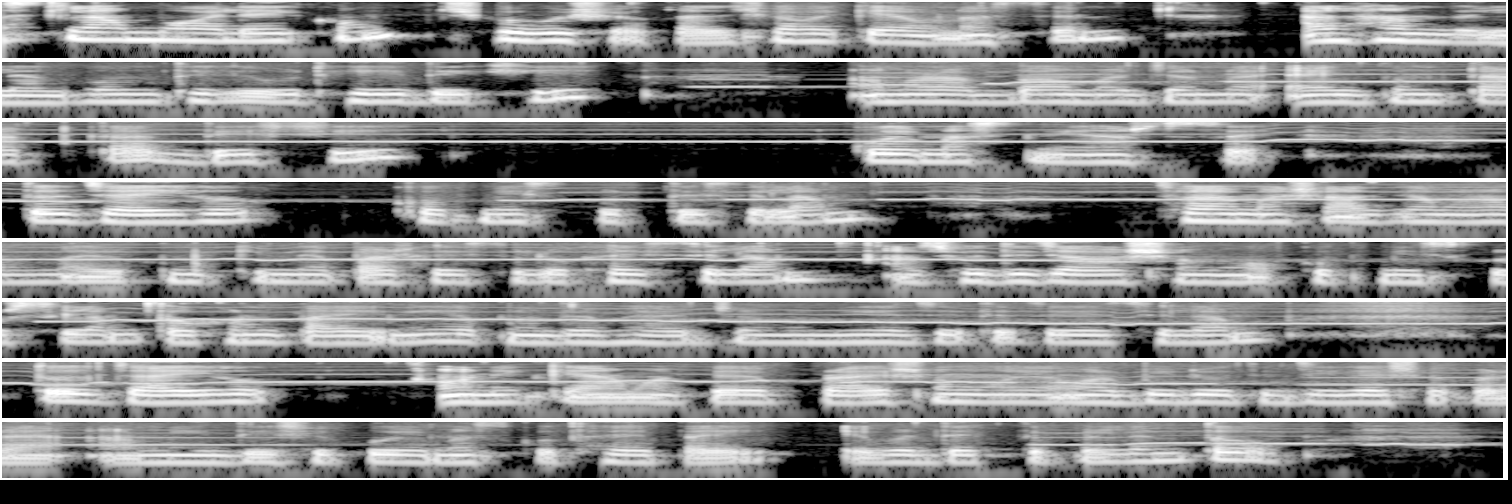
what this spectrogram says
আসসালামু আলাইকুম। শুভ সকাল। সবাই কেমন আছেন? আলহামদুলিল্লাহ, ঘুম থেকে উঠেই দেখি আমার আব্বা আমার জন্য একদম টাটকা দেশি কই মাছ নিয়ে আসছে। তো যাই হোক, খুব মিস করতেছিলাম। ছয় মাস আগে আমার আম্মা এরকম কিনে পাঠাইছিল, খাইছিলাম। আর যদি যাওয়ার সময় খুব মিস করছিলাম, তখন পাইনি। আপনাদের ভাইয়ের জন্য নিয়ে যেতে চেয়েছিলাম। তো যাই হোক, অনেকে আমাকে প্রায় সময় আমার ভিডিওতে জিজ্ঞাসা করে, আমি দেশি কই মাছ কোথায় পাই? এবার দেখতে পেলেন তো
